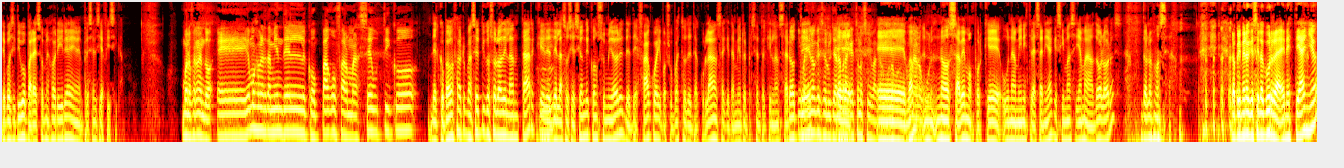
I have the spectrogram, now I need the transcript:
de positivo, para eso mejor ir en presencia física. Bueno, Fernando, eh, vamos a hablar también del copago farmacéutico. Del copago farmacéutico solo adelantar que Ujú. desde la Asociación de Consumidores, desde Facua y por supuesto desde Aculanza, que también represento aquí en Lanzarote, Imagino que se luchará para eh, que esto no se lleve a cabo. eh, vamos, no sabemos por qué una ministra de Sanidad, que encima se llama Dolores, Dolores Monserrat, lo primero que se le ocurra en este año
